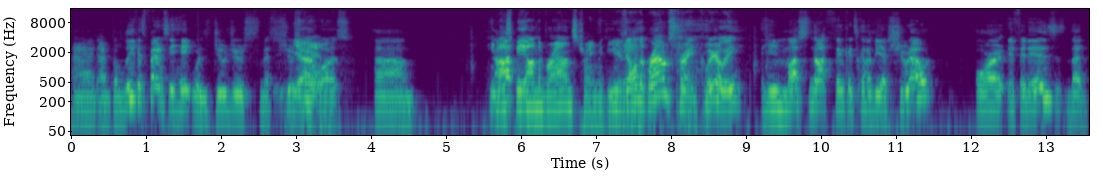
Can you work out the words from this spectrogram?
And I believe his fantasy hate was Juju Smith Schuster. Yeah, it was. Um, He must be in- on the Browns train with you. He's Dan. on the Browns train, clearly. he must not think it's going to be a shootout, or if it is, that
